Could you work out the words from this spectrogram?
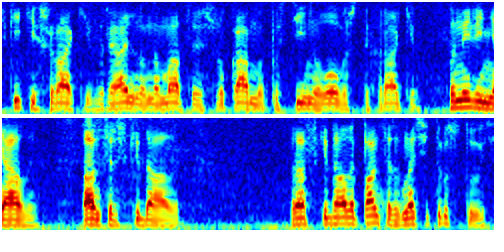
скільки ж раків, реально намацуєш руками, постійно ловиш тих раків. Вони ліняли, панцир скидали. Раз скидали панцир, значить ростуть.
